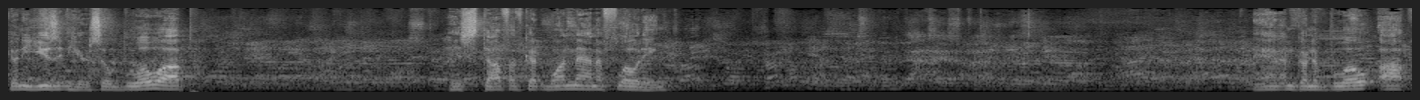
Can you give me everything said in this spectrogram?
Going to use it here. So blow up his stuff. I've got one mana floating. And I'm gonna blow up.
